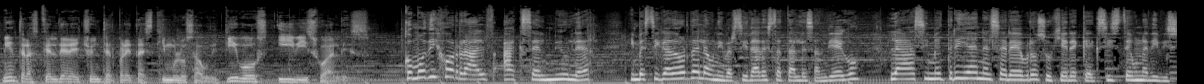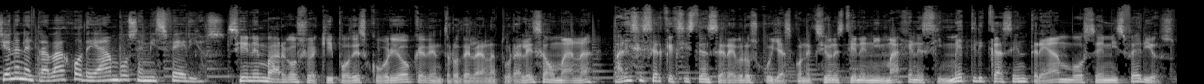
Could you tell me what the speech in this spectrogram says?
mientras que el derecho interpreta estímulos auditivos y visuales. Como dijo Ralph Axel Müller, investigador de la Universidad Estatal de San Diego, la asimetría en el cerebro sugiere que existe una división en el trabajo de ambos hemisferios. Sin embargo, su equipo descubrió que dentro de la naturaleza humana parece ser que existen cerebros cuyas conexiones tienen imágenes simétricas entre ambos hemisferios.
